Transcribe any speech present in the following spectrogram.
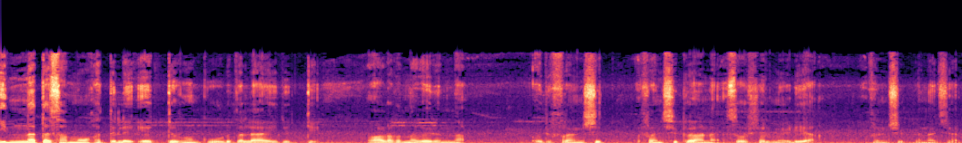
ഇന്നത്തെ സമൂഹത്തിൽ ഏറ്റവും കൂടുതലായിട്ട് വളർന്നു വരുന്ന ഒരു ഫ്രണ്ട്ഷിപ്പ് ഫ്രണ്ട്ഷിപ്പാണ് സോഷ്യൽ മീഡിയ ഫ്രണ്ട്ഷിപ്പ് എന്ന് വെച്ചാൽ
